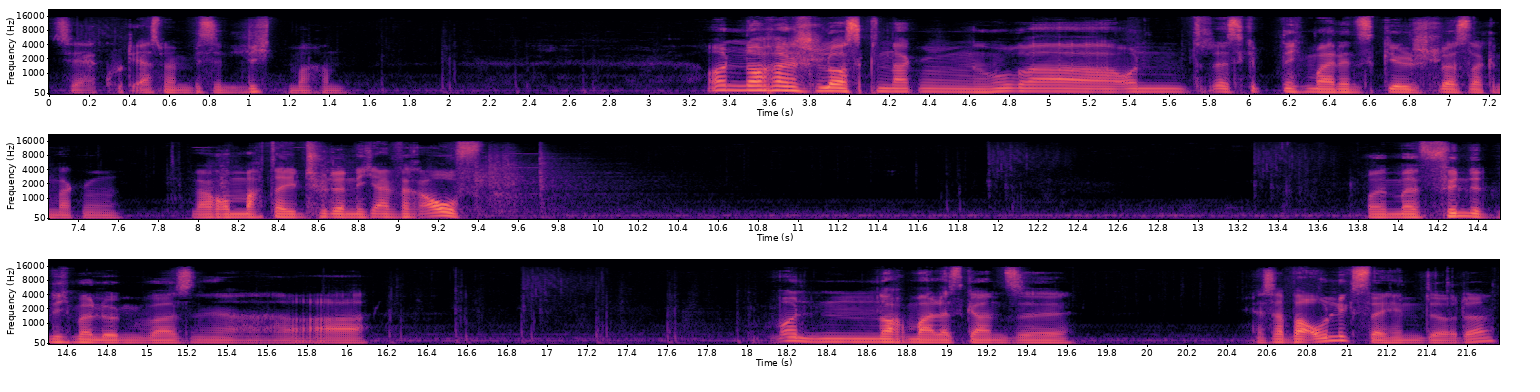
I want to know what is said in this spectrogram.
Sehr gut, erstmal ein bisschen Licht machen. Und noch ein Schloss knacken. Hurra. Und es gibt nicht mal den Skill Schlösser knacken. Warum macht er die Tür dann nicht einfach auf? Und man findet nicht mal irgendwas. Ja. Und nochmal das Ganze. Ist aber auch nichts dahinter, oder?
